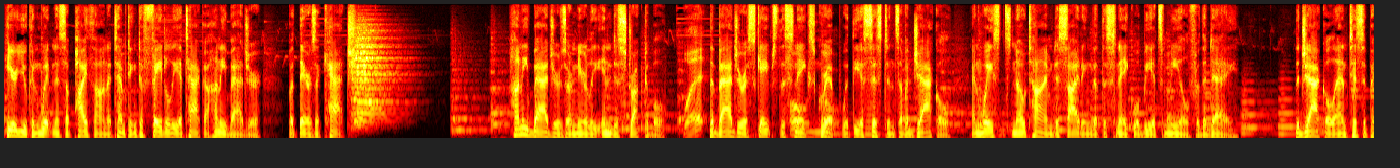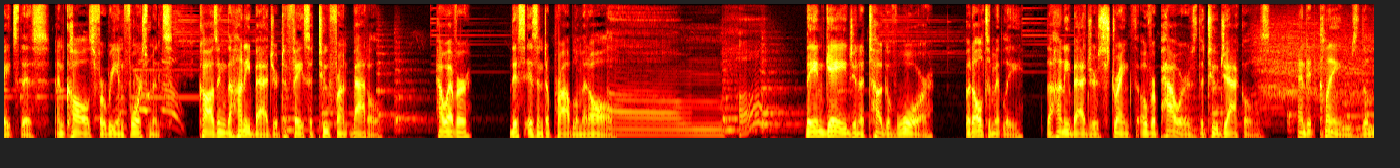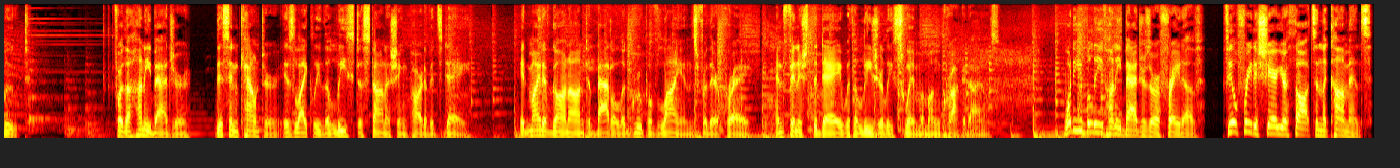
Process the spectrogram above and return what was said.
Here you can witness a python attempting to fatally attack a honey badger, but there's a catch. Honey badgers are nearly indestructible. What? The badger escapes the snake's oh, no. grip with the assistance of a jackal and wastes no time deciding that the snake will be its meal for the day. The jackal anticipates this and calls for reinforcements, causing the honey badger to face a two-front battle. However, this isn't a problem at all. They engage in a tug of war, but ultimately, the honey badger's strength overpowers the two jackals, and it claims the loot. For the honey badger, this encounter is likely the least astonishing part of its day. It might have gone on to battle a group of lions for their prey and finished the day with a leisurely swim among crocodiles. What do you believe honey badgers are afraid of? Feel free to share your thoughts in the comments.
